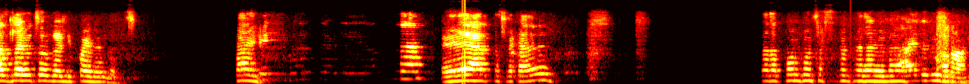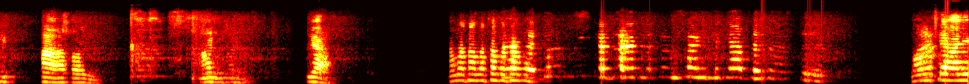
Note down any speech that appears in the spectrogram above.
आज लाईव्ह चालू झाली पहिल्यांदाच. काय? ए यार कसलं काय? त्याला कोण कोण सबस्क्राईब करायला हा आणि- या. थांबा थांबा थांबा थांबा. आली?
